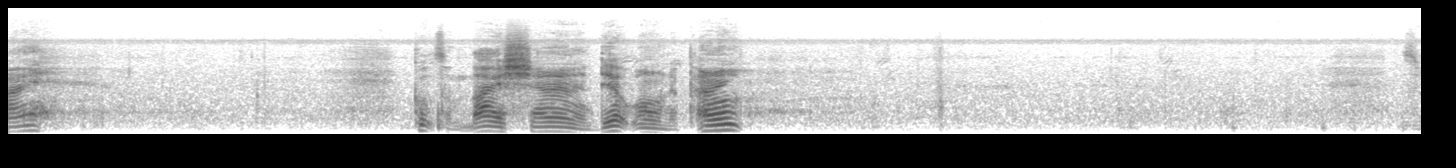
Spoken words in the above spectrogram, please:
right? Put some nice shine and depth on the paint. It's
